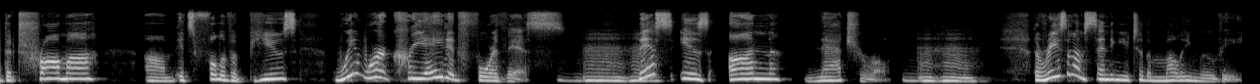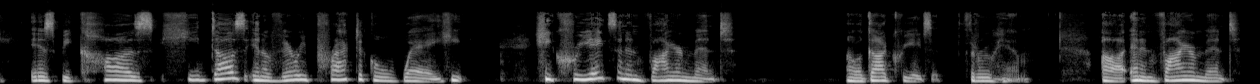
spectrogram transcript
the trauma um, it's full of abuse we weren't created for this Mhm. this is unnatural. Mhm. The reason I'm sending you to the Mully movie is because he does in a very practical way. He he creates an environment. Oh, God creates it through him. Uh, an environment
